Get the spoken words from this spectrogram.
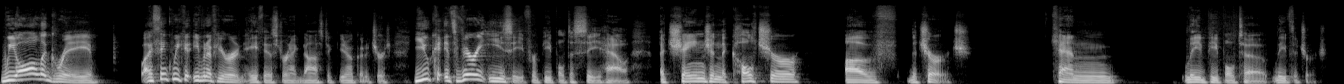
we all agree. I think we could, even if you're an atheist or an agnostic, you don't go to church. You, can, it's very easy for people to see how a change in the culture of the church can lead people to leave the church.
